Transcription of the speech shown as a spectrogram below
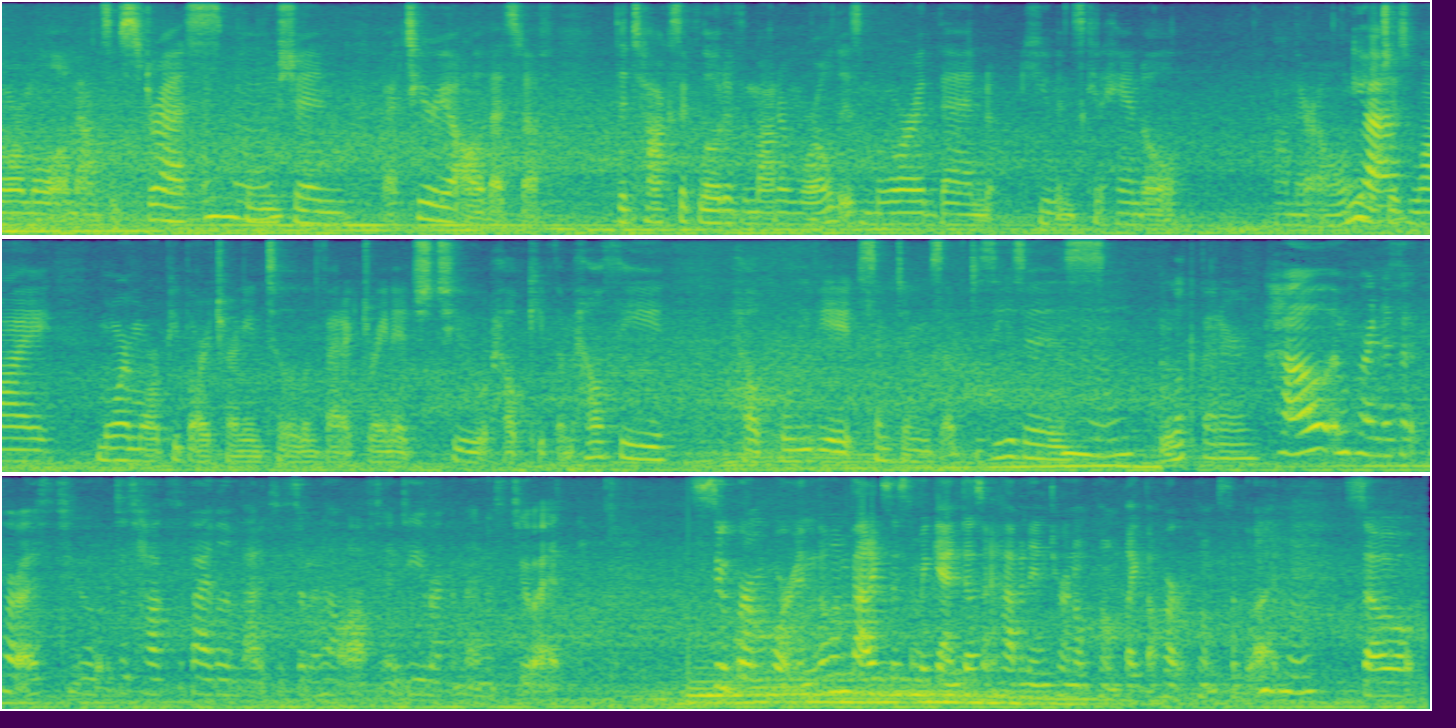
normal amounts of stress mm-hmm. pollution bacteria all of that stuff the toxic load of the modern world is more than humans can handle on their own Yeah. which is why more and more people are turning to lymphatic drainage to help keep them healthy, help alleviate symptoms of diseases, mm-hmm. look better. How important is it for us to detoxify the lymphatic system and how often do you recommend us do it? Super important. The lymphatic system again doesn't have an internal pump like the heart pumps the blood. So,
